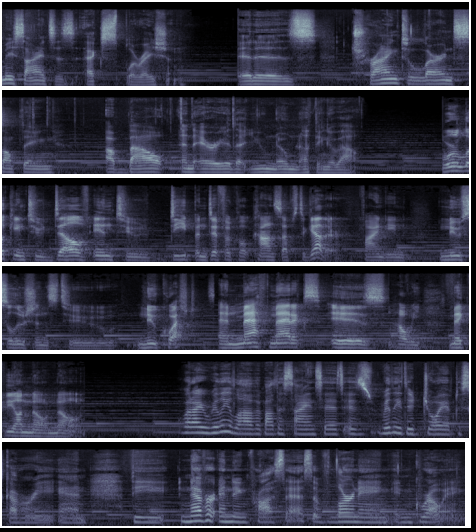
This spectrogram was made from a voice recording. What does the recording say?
me, science is exploration. It is trying to learn something about an area that you know nothing about. We're looking to delve into deep and difficult concepts together, finding new solutions to new questions. And mathematics is how we make the unknown known. What I really love about the sciences is really the joy of discovery and the never-ending process of learning and growing.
